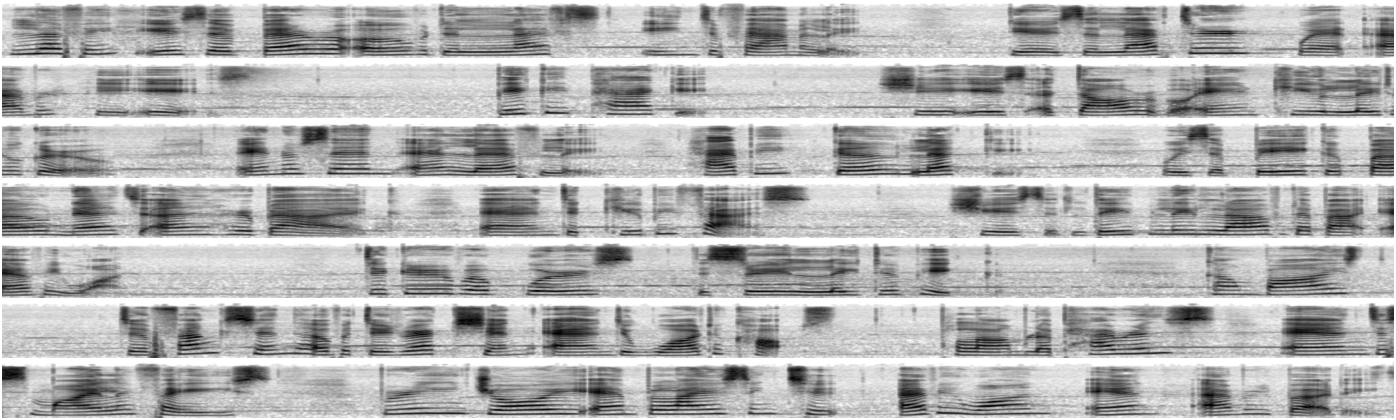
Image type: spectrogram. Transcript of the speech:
Luffy is a barrel of the laughs in the family. There is laughter wherever he is. Piggy Peggy. She is adorable and cute little girl, innocent and lovely, happy go lucky, with a big bow net on her back and a cupid face. She is deeply loved by everyone. The group of words, the three little pigs, combines the function of direction and water cups plump appearance and smiling face bring joy and blessing to everyone and everybody.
